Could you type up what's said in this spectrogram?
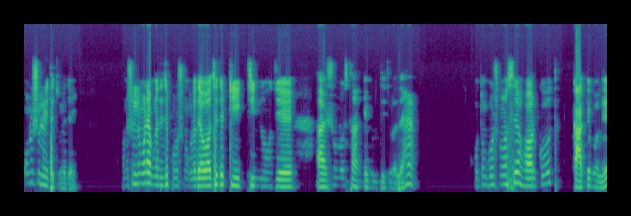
অনুশীলনীতে চলে যাই। অনুশীলনী মানে আপনাদের যে প্রশ্নগুলো দেওয়া আছে, যে টিক, চিহ্ন, যে শূন্যস্থান এগুলোতে চলে যায় হ্যাঁ? প্রথম প্রশ্ন আছে, হরকত কাকে বলে?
